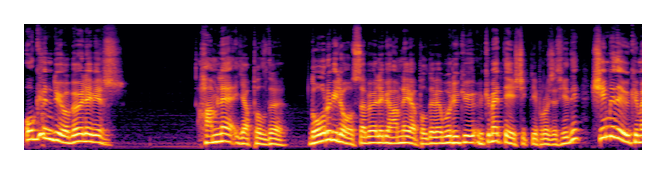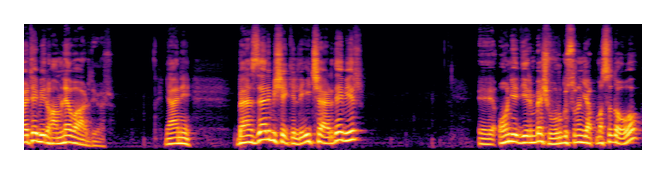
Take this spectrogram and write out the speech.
O gün diyor böyle bir hamle yapıldı. Doğru bile olsa böyle bir hamle yapıldı ve bu hükü, hükümet değişikliği projesiydi. Şimdi de hükümete bir hamle var diyor. Yani benzer bir şekilde içeride bir e, 17-25 vurgusunun yapması da o.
